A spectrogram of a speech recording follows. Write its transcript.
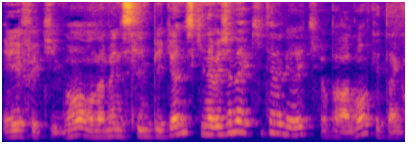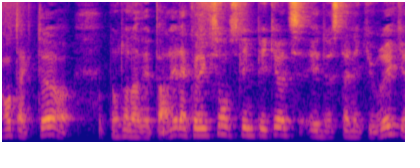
Et effectivement, on amène Slim Pickens, qui n'avait jamais quitté l'Amérique auparavant, qui est un grand acteur dont on avait parlé. La collection de Slim Pickens et de Stanley Kubrick,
